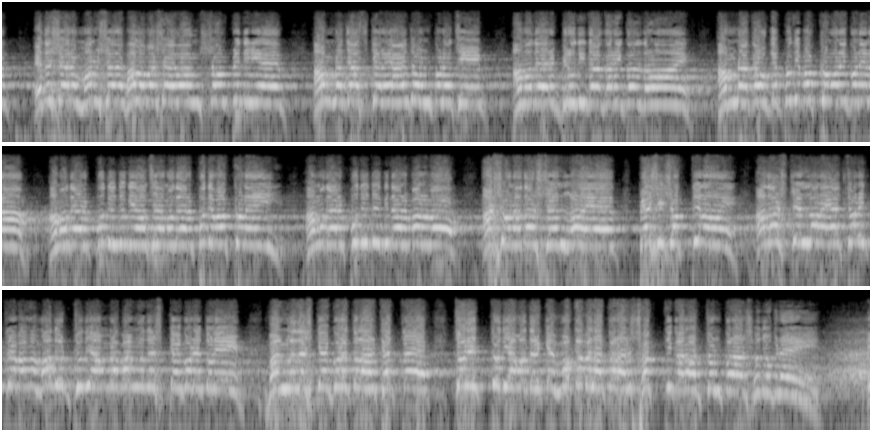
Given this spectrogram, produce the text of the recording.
এদেশের মানুষের ভালোবাসা এবং সম্প্রীতি নিয়ে আমরা যে আজকের আয়োজন করেছি, আমাদের বিরোধিতাকারী নয়। আমরা কাউকে প্রতিপক্ষ মনে করি না। আমাদের প্রতিযোগী আছে, আমাদের প্রতিপক্ষ নেই। আমাদের প্রতিযোগীদের বলব, আসন আদর্শের লড়াইয়ে পেশি শক্তি নয়। আদর্শের লড়াইয়ে চরিত্র বাংলাদেশকে গড়ে তুলি। বাংলাদেশকে গড়ে তোলার ক্ষেত্রে চরিত্র দিয়ে আমাদেরকে মোকাবেলা করার শক্তিকার অর্জন করার সুযোগ নেই।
